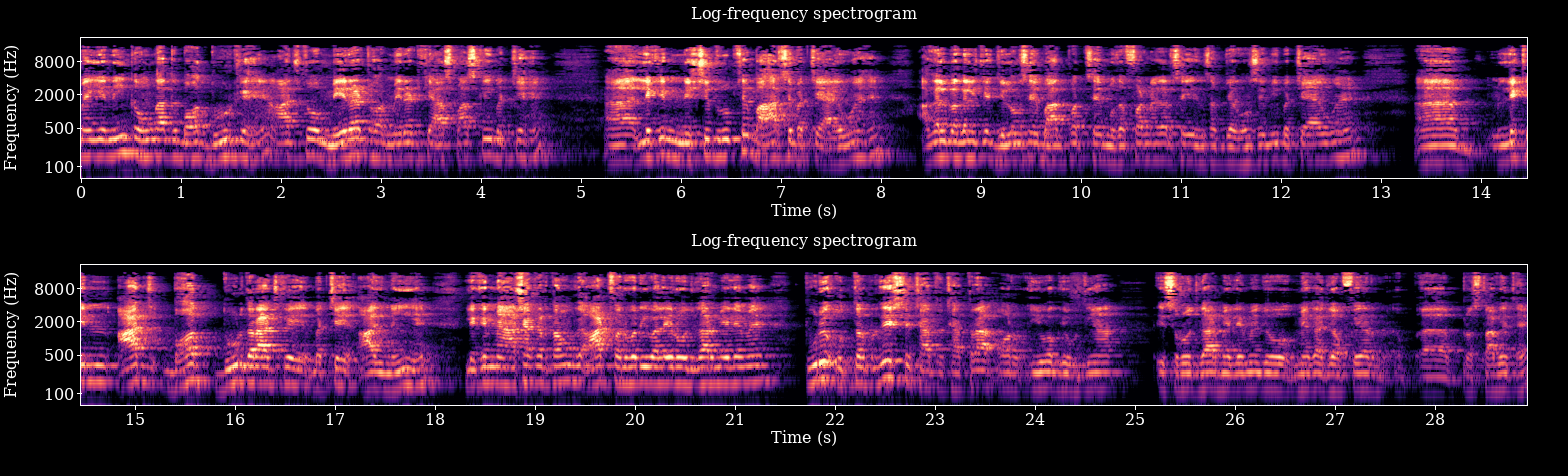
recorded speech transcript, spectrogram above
मैं ये नहीं कहूँगा कि बहुत दूर के हैं। आज तो मेरठ और मेरठ के आसपास के ही बच्चे हैं। आ, लेकिन निश्चित रूप से बाहर से बच्चे आए हुए हैं। अगल बगल के जिलों से बागपत से मुजफ्फरनगर से इन सब जगहों से भी बच्चे आए हुए हैं। आ, लेकिन आज बहुत दूर दराज के बच्चे आज नहीं है। लेकिन मैं आशा करता हूँ कि 8 फरवरी वाले रोज़गार मेले में पूरे उत्तर प्रदेश से छात्र छात्रा और युवक युवतियाँ इस रोज़गार मेले में जो मेगा जॉब फेयर प्रस्तावित है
